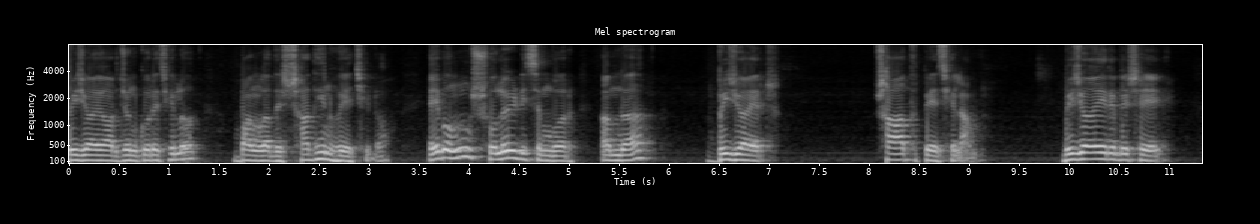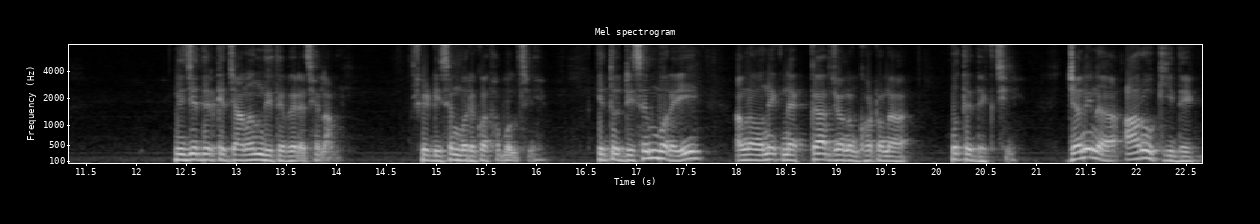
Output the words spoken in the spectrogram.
বিজয় অর্জন করেছিল, বাংলাদেশ স্বাধীন হয়েছিল। এবং ষোলোই ডিসেম্বর আমরা বিজয়ের স্বাদ পেয়েছিলাম। বিজয়ের বেশে নিজেদেরকে জানান দিতে পেরেছিলাম। সেই ডিসেম্বরে কথা বলছি। কিন্তু ডিসেম্বরেই আমরা অনেক ন্যাক্কারজনক ঘটনা হতে দেখছি। জানি না আরও কি দেখব।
